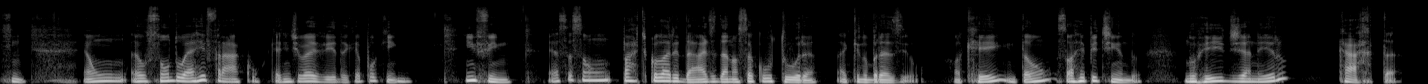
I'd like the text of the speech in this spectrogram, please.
É, um, é o som do R fraco, que a gente vai ver daqui a pouquinho. Enfim, essas são particularidades da nossa cultura aqui no Brasil, ok? Então, só repetindo: no Rio de Janeiro, carta.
